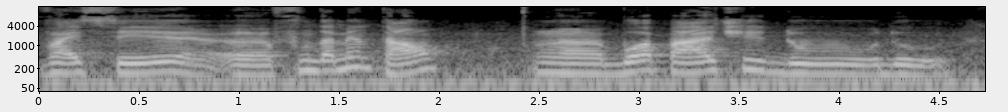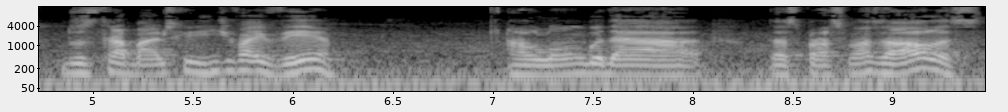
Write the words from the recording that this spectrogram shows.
vai ser uh, fundamental. Uh, boa parte do, do, dos trabalhos que a gente vai ver ao longo da, das próximas aulas,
